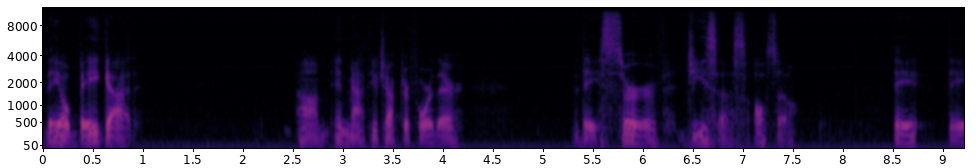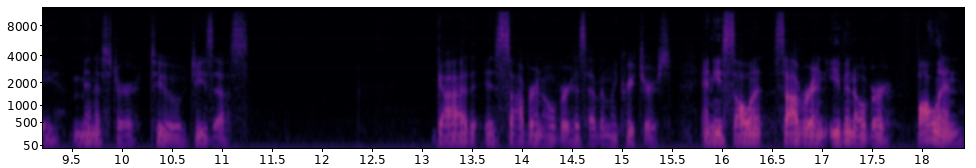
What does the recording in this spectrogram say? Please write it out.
They obey God um, in Matthew chapter 4 there, they serve Jesus also. They, they minister to Jesus. God is sovereign over his heavenly creatures, and he's sol- sovereign even over fallen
